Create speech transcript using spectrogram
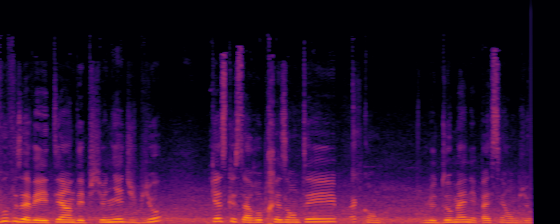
Vous, vous avez été un des pionniers du bio? Qu'est-ce que ça représentait quand le domaine est passé en bio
